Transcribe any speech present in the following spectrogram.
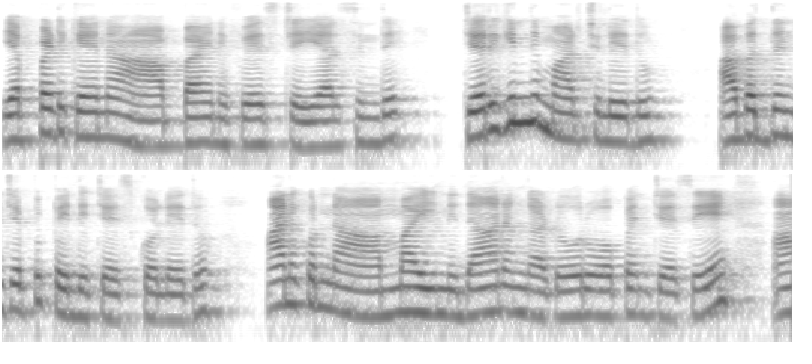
ఎప్పటికైనా ఆ అబ్బాయిని ఫేస్ చేయాల్సిందే. జరిగింది మార్చలేదు. అబద్ధం చెప్పి పెళ్ళి చేసుకోలేదు. అనుకున్న ఆ అమ్మాయి నిదానంగా డోర్ ఓపెన్ చేసి ఆ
